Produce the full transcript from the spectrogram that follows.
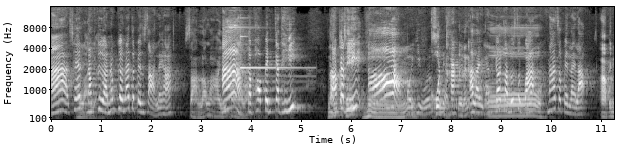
อ่าเช่น อะไรอะ น้ำเกลือน้ำเกลือน่าจะเป็นสารอะไรคะสารละลายหรืออ่าเปล่าแต่อะพอเป็นกะทิ น้ำกะทิอ่าหืโอ้ยหิวคนคักเลยนะเนี่ยอะไรงั้นก็จะรู้สึกว่าโอ้ น่าจะเป็นอะไรละ อ่าเป็น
